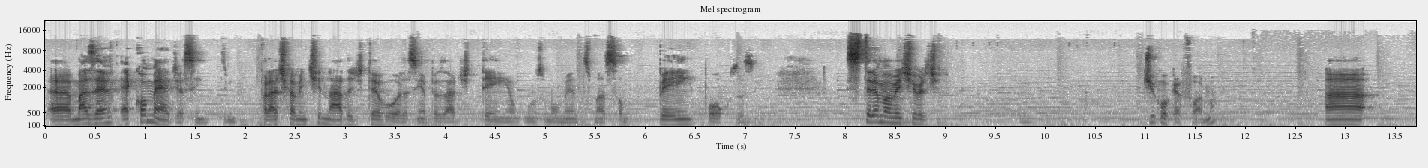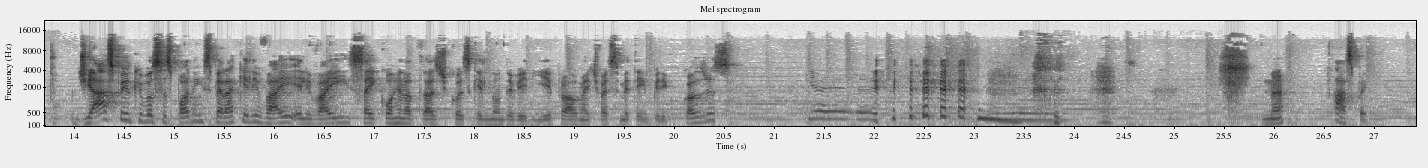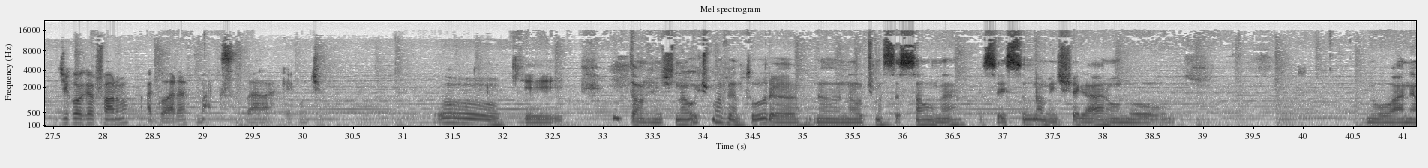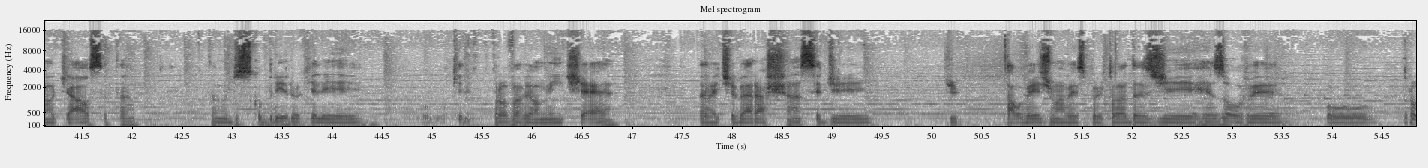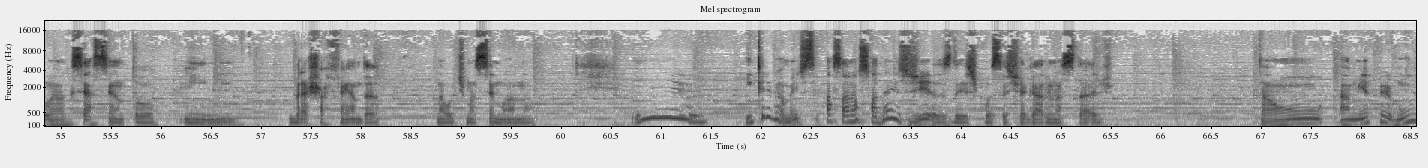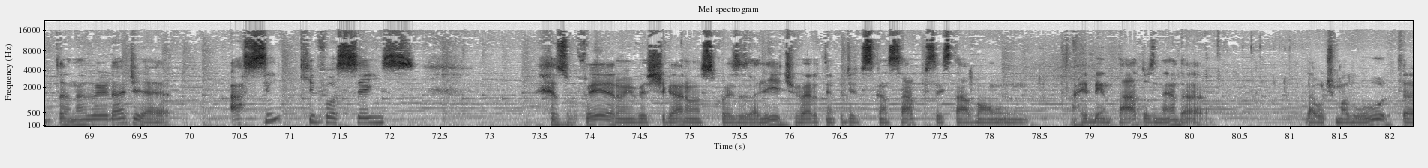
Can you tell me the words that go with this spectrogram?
Uh, mas é, é comédia, assim. Tem praticamente nada de terror, assim, apesar de ter em alguns momentos, mas são bem poucos, assim. Extremamente divertido. De qualquer forma. Uh, de Aspen, o que vocês podem esperar é que ele vai, ele vai sair correndo atrás de coisas que ele não deveria e provavelmente vai se meter em perigo por causa disso. né? Aspen. De qualquer forma, agora, Max, vai lá, que é contigo. Ok. Então, gente, na última aventura, na, na última sessão, né? Vocês finalmente chegaram no. No Anel de Alceta. Então, descobriram que ele. o que ele provavelmente é. Então, tiveram a chance de, de. talvez de uma vez por todas, de resolver o problema que se assentou em Brecha Fenda na última semana. E incrivelmente se passaram só 10 dias desde que vocês chegaram na cidade. Então, a minha pergunta, na verdade, é: assim que vocês resolveram, investigaram as coisas ali, tiveram tempo de descansar, porque vocês estavam arrebentados, né, da, da última luta.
